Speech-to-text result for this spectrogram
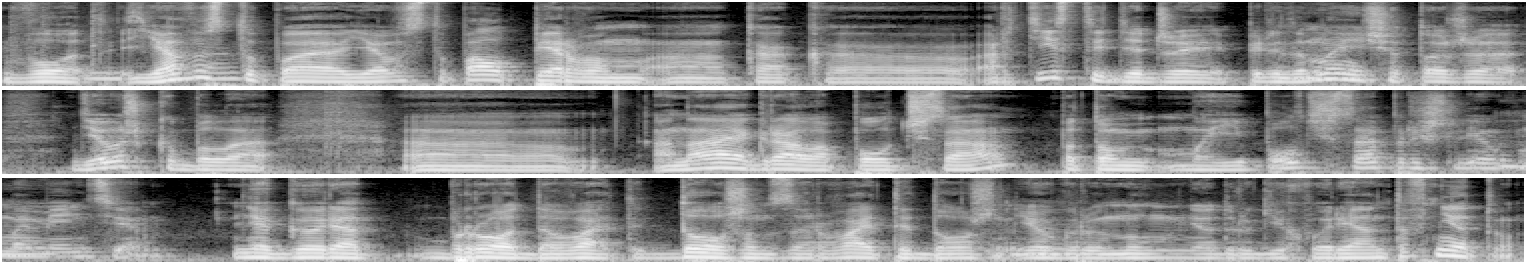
Вот, Не я выступаю, я выступал первым э, как э, артист и диджей. Передо мной Мгм. еще тоже девушка была. э, она играла полчаса, потом мои полчаса пришли в Мгм. моменте. Мне говорят, бро, давай, ты должен взорвать, ты должен. Я Мгм. говорю, ну, у меня других вариантов нету.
